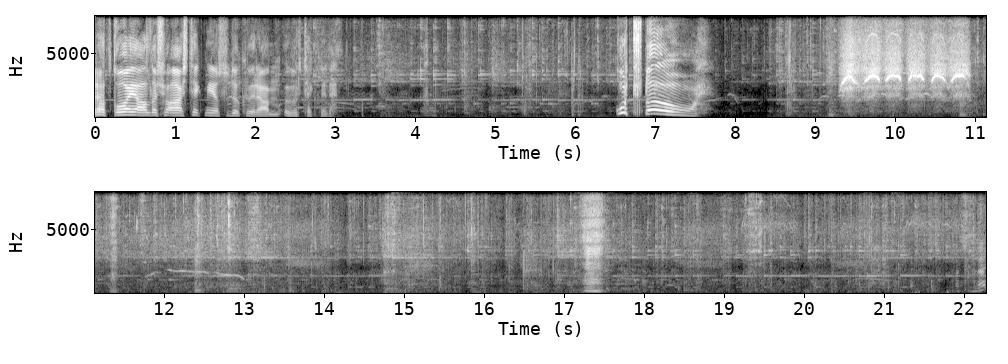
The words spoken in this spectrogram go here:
Ferhat kovayı al da şu ağaç tekneye su döküver abi öbür tekneden. Uçtu. Açın lan.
